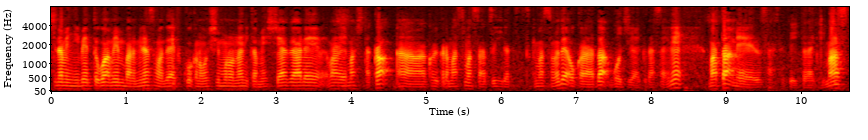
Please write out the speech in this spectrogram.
ちなみにイベント後はメンバーの皆様で福岡の美味しいものを何か召し上がれましたか？あーこれからますます暑い日が続きますのでお体ご自愛くださいね。またメールさせていただきます。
